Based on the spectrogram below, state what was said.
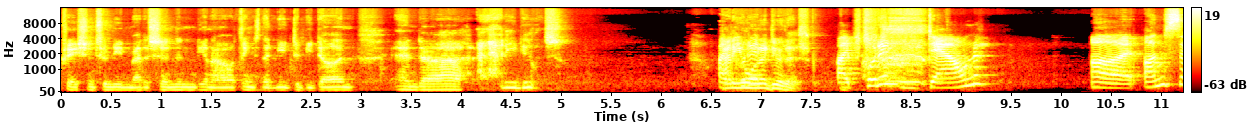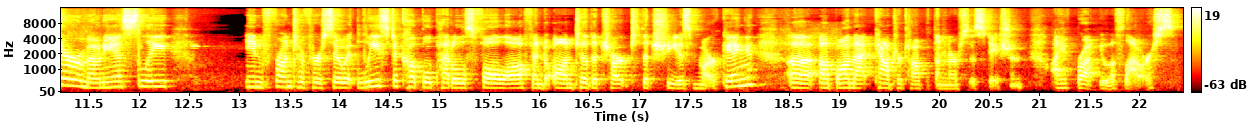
patients who need medicine and you know things that need to be done. And uh, how do you do this? How I do you want to do this? I put it down uh, unceremoniously in front of her, so at least a couple petals fall off and onto the chart that she is marking uh, up on that countertop at the nurse's station. I have brought you a flowers.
